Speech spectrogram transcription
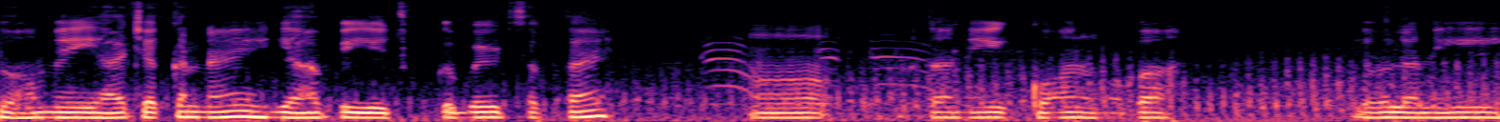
तो हमें यहाँ चेक करना है यहाँ पे ये छुप के बैठ सकता है। आ, पता नहीं कौन होगा ये वाला नहीं।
